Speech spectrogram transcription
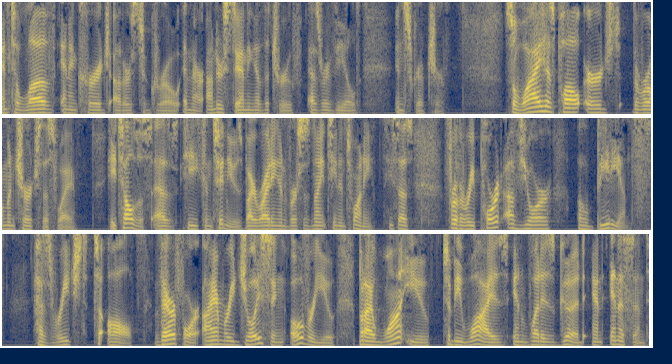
and to love and encourage others to grow in their understanding of the truth as revealed in scripture. So why has Paul urged the Roman church this way? He tells us as he continues by writing in verses 19 and 20. He says, For the report of your obedience has reached to all. Therefore, I am rejoicing over you, but I want you to be wise in what is good and innocent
